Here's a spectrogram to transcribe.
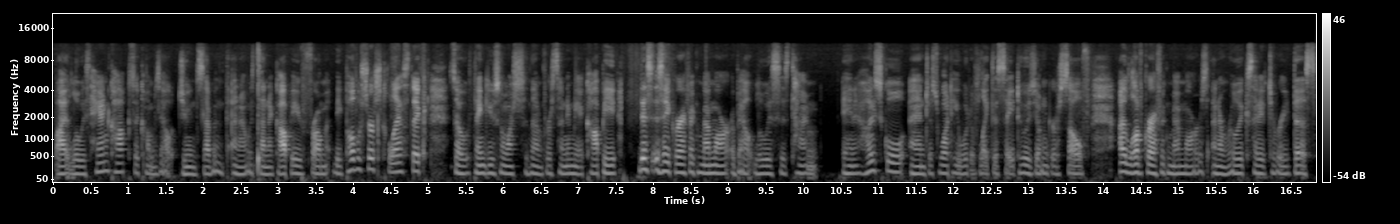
by Lewis Hancock. It comes out June 7th and I was sent a copy from the publisher Scholastic. So thank you so much to them for sending me a copy. This is a graphic memoir about Lewis's time in high school and just what he would have liked to say to his younger self. I love graphic memoirs and I'm really excited to read this.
